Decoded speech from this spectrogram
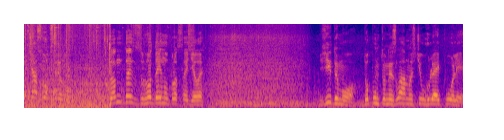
під час обстрілу? Там десь годину просиділи. Їдемо до пункту незламності у Гуляйполі.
